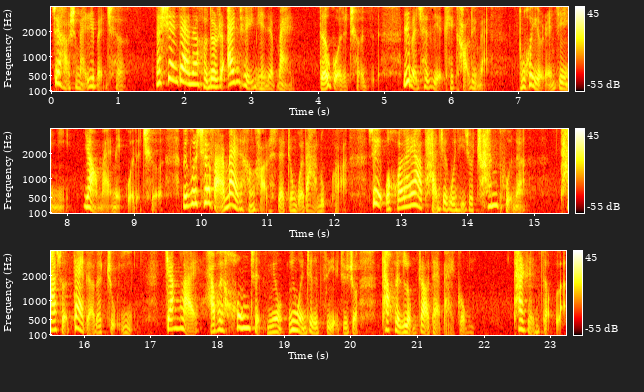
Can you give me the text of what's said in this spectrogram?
最好是买日本车。那现在呢，很多人说安全一点点，买德国的车子，日本车子也可以考虑买。不会有人建议你要买美国的车。美国的车反而卖得很好的是在中国大陆啊。所以我回来要谈这个问题，就川普呢，他所代表的主义，将来还会轰着你用英文这个字，也就是说，他会笼罩在白宫。他人走了，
